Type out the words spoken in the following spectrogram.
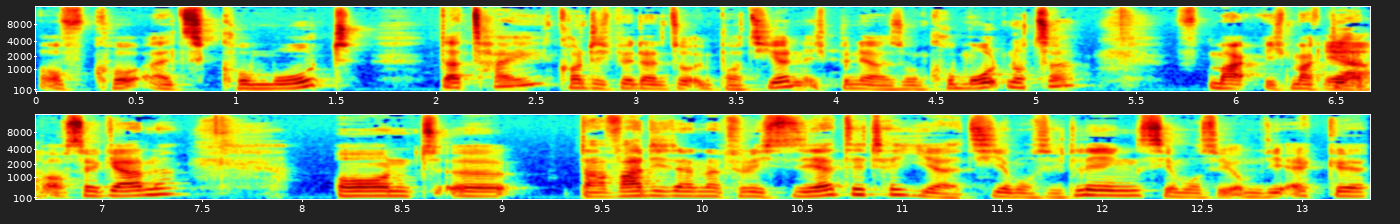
auf Co als Komoot-Datei, konnte ich mir dann so importieren. Ich bin ja so ein Komoot-Nutzer. Mag, ich mag die ja. App auch sehr gerne. Und äh, da war die dann natürlich sehr detailliert. Hier muss ich links, hier muss ich um die Ecke.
